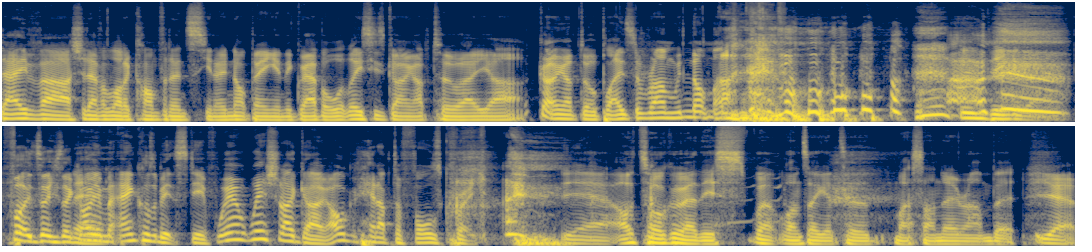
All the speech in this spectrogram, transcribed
Dave uh, should have a lot of confidence, you know, not being in the gravel. At least he's going up to a uh, going up to a place to run with not much gravel. Didn't think of so he's like, oh, Yeah. yeah, my ankle's a bit stiff. Where where should I go? I'll head up to Falls Creek. Yeah, I'll talk about this once I get to my Sunday run, but yeah,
